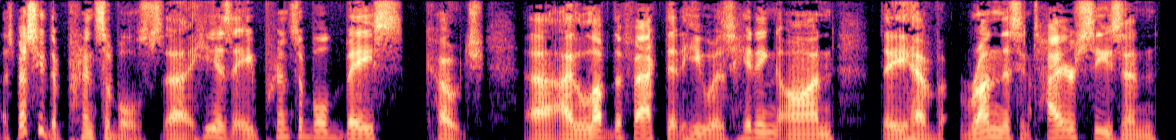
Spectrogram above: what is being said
especially the principles. Uh, he is a principle based coach. I love the fact that he was hitting on they have run this entire season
